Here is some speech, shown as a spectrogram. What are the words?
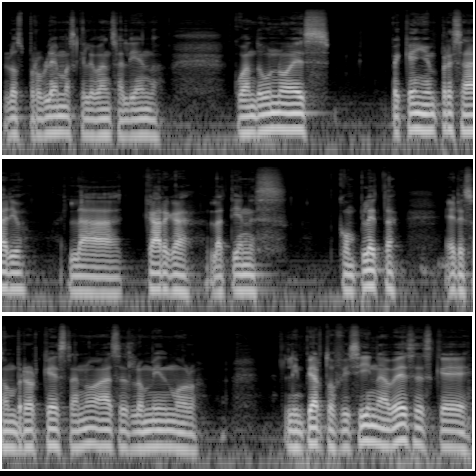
los problemas que le van saliendo. Cuando uno es pequeño empresario, la carga la tienes completa, eres hombre orquesta, ¿no? Haces lo mismo, limpiar tu oficina a veces que,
